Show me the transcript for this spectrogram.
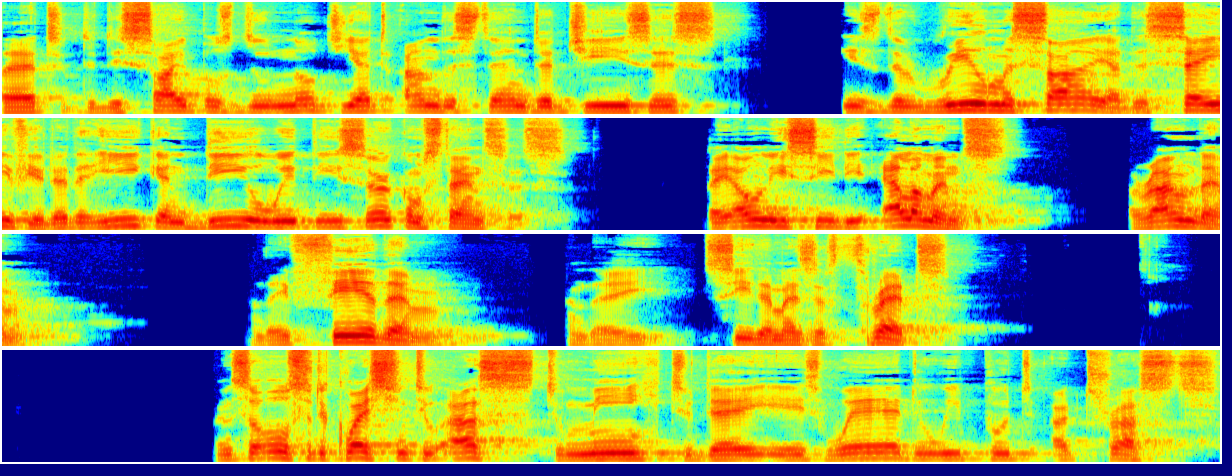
that the disciples do not yet understand that Jesus is the real Messiah, the Savior, that he can deal with these circumstances. They only see the elements around them, and they fear them, and they see them as a threat. And so, also, the question to us, to me today, is where do we put our trust?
